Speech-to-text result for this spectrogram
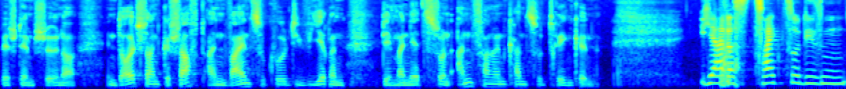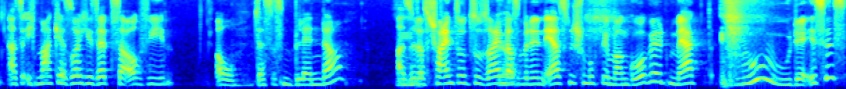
bestimmt schöner, in Deutschland geschafft, einen Wein zu kultivieren, den man jetzt schon anfangen kann zu trinken. Ja, das zeigt so diesen, also ich mag ja solche Sätze auch wie, oh, das ist ein Blender. Also das scheint so zu sein, Ja. dass man den ersten Schmuck, den man gurgelt, merkt, uh, der ist es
